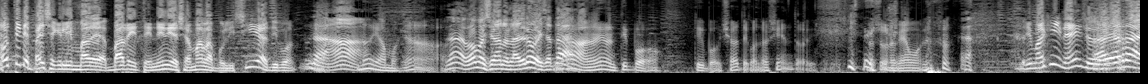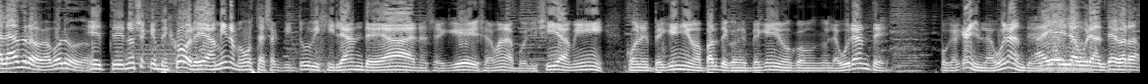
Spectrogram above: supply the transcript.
¿A usted le parece que alguien va, de- va a detener y a llamar a la policía? Tipo, No. no digamos nada. Nada, vamos a llevarnos la droga y ya está. No, no era un tipo, tipo, llévate con 200 y nosotros nos quedamos. ¿Me imagina eso? Agarrá la droga, boludo. Este, no sé qué es mejor, ¿eh? A mí no me gusta esa actitud vigilante de, ah, no sé qué, llamar a la policía. A mí, con el pequeño, aparte con el pequeño con laburante, porque acá hay un laburante. Ahí hay laburante, es verdad.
